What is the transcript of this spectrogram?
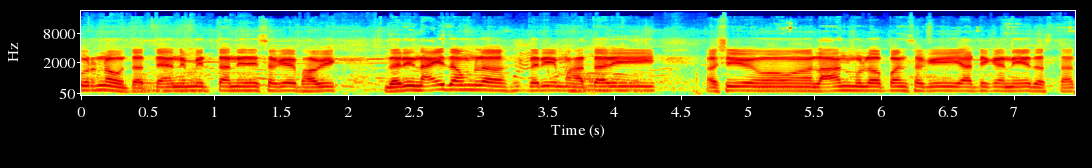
पूर्ण होतात. त्या निमित्ताने सगळे भाविक जरी नाही जमलं तरी म्हातारी अशी लहान मुलं पण सगळी या ठिकाणी येत असतात.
